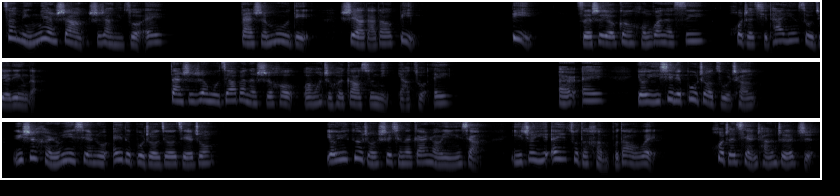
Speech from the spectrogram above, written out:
在明面上是让你做 A，但是目的是要达到 B，B 则是由更宏观的 C 或者其他因素决定的。但是任务交办的时候，往往只会告诉你要做 A，而 A 由一系列步骤组成，于是很容易陷入 A 的步骤纠结中。由于各种事情的干扰影响，以至于 A 做的很不到位。或者浅尝辄止，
